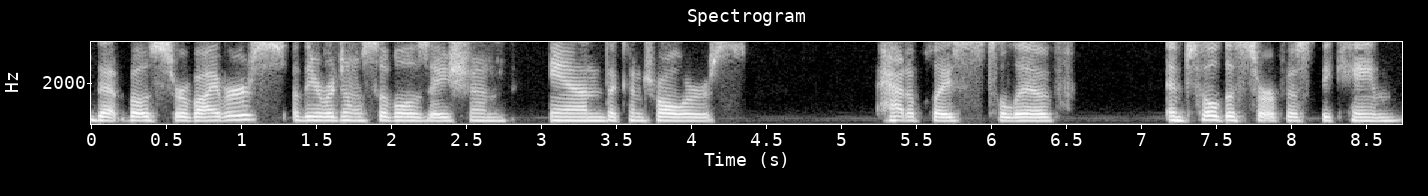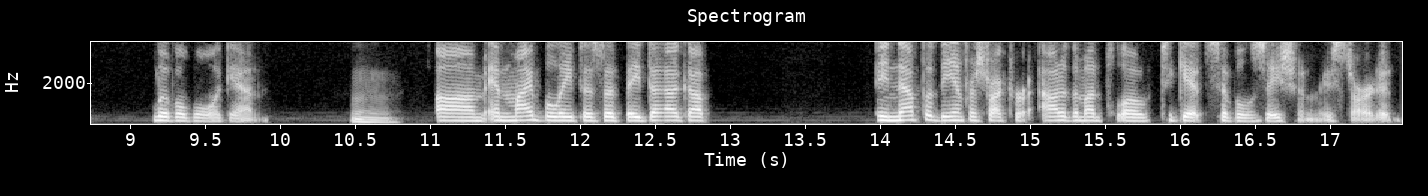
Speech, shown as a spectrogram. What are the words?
that both survivors of the original civilization and the controllers had a place to live until the surface became livable again Mhm. Um, and my belief is that they dug up enough of the infrastructure out of the mud flow to get civilization restarted.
